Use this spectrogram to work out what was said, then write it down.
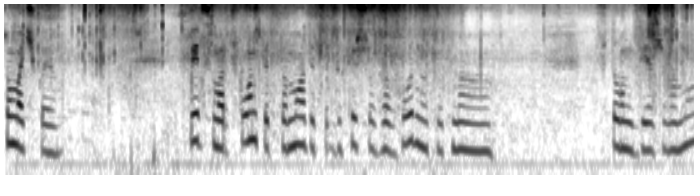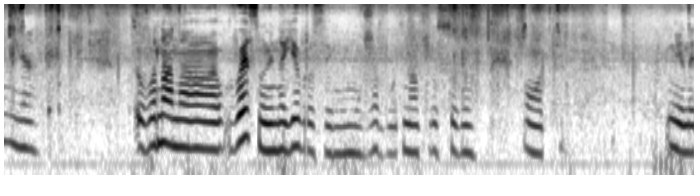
сумочкою. Під смартфон, під помади, під духи, що завгодно. Тут на в тон біжева молнія. Вона на весну і на єврозиму може бути на плюсову. От. Ні, не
